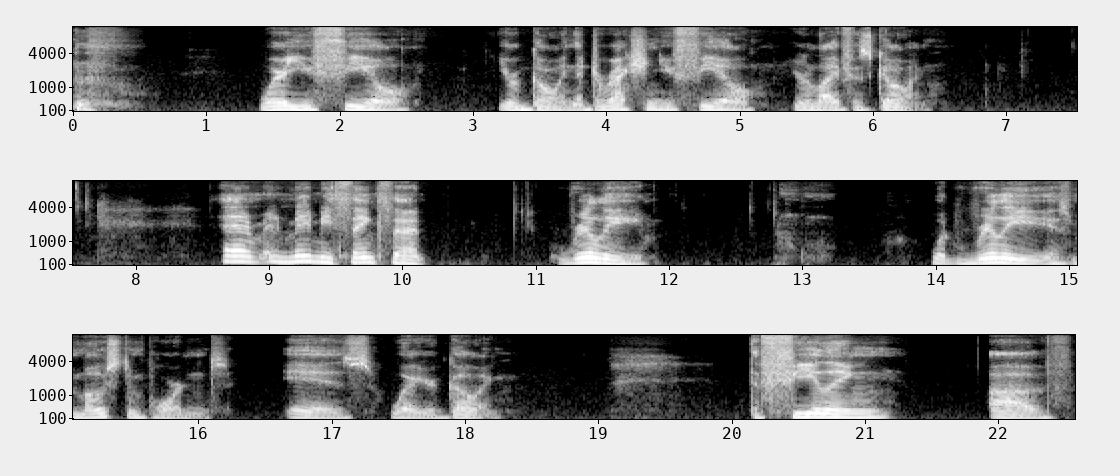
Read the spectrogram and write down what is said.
where you feel you're going, the direction you feel your life is going. And it made me think that really what really is most important is where you're going. The feeling of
